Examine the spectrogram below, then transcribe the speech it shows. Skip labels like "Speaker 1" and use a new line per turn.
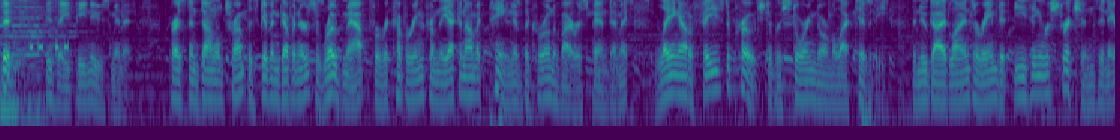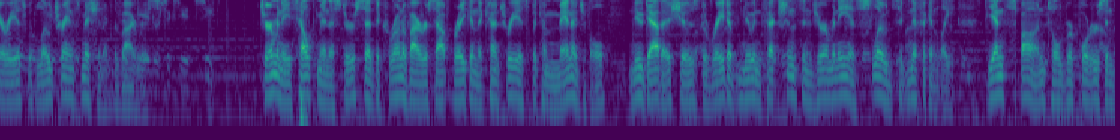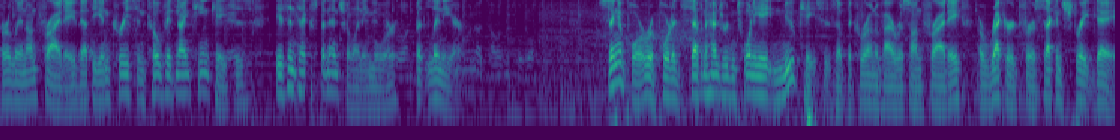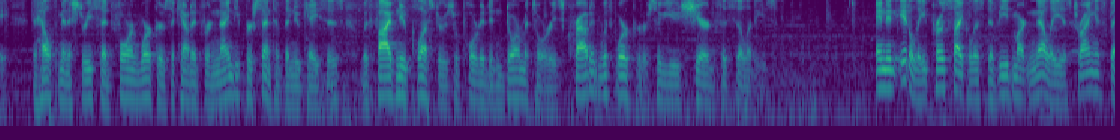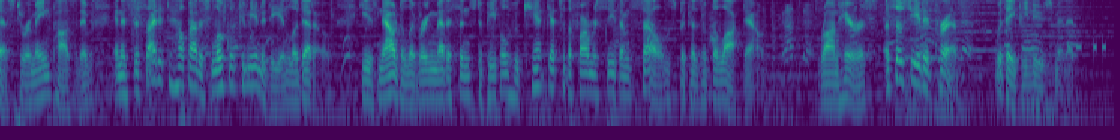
This is AP News Minute. President Donald Trump has given governors a roadmap for recovering from the economic pain of the coronavirus pandemic, laying out a phased approach to restoring normal activity. The new guidelines are aimed at easing restrictions in areas with low transmission of the virus. Germany's health minister said the coronavirus outbreak in the country has become manageable. New data shows the rate of new infections in Germany has slowed significantly. Jens Spahn told reporters in Berlin on Friday that the increase in COVID 19 cases isn't exponential anymore, but linear. Singapore reported 728 new cases of the coronavirus on Friday, a record for a second straight day. The health ministry said foreign workers accounted for 90% of the new cases, with five new clusters reported in dormitories crowded with workers who use shared facilities. And in Italy, pro cyclist David Martinelli is trying his best to remain positive and has decided to help out his local community in Lodetto. He is now delivering medicines to people who can't get to the pharmacy themselves because of the lockdown. Ron Harris, Associated Press, with AP News Minute.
